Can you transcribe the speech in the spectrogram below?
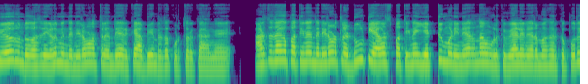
பேருந்து வசதிகளும் இந்த நிறுவனத்திலேருந்தே இருக்கு அப்படின்றத கொடுத்துருக்காங்க அடுத்ததாக பார்த்தீங்கன்னா, இந்த நிறுவனத்தில் டியூட்டி ஹவர்ஸ் பார்த்தீங்கன்னா, எட்டு மணி நேரம் தான் உங்களுக்கு வேலை நேரமாக இருக்க போது.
